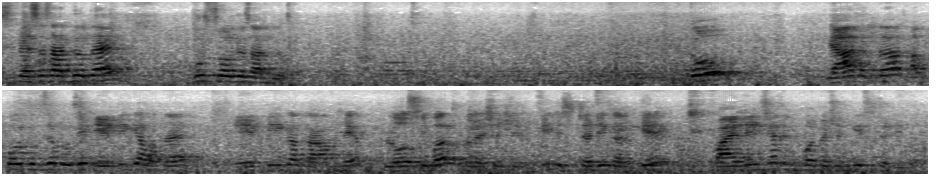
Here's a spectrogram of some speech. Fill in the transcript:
स्पेस के साथ भी होता है। गुड सोल के साथ भी होता तो याद रखना, अब कोई तुमसे पूछे एपी क्या होता है? एपी का काम है प्लॉसिबल रिलेशनशिप की स्टडी करके फाइनेंशियल इंफॉर्मेशन की स्टडी करो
